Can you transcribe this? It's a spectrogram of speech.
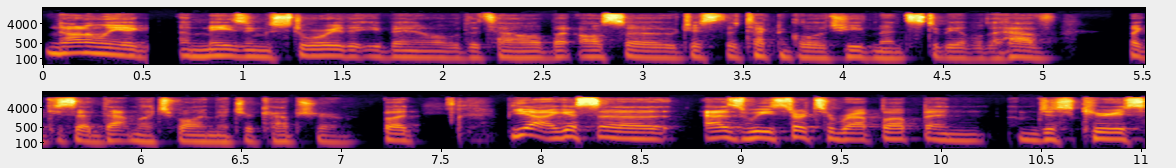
not only an amazing story that you've been able to tell, but also just the technical achievements to be able to have, like you said, that much volumetric capture. But, but yeah, I guess uh, as we start to wrap up, and I'm just curious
